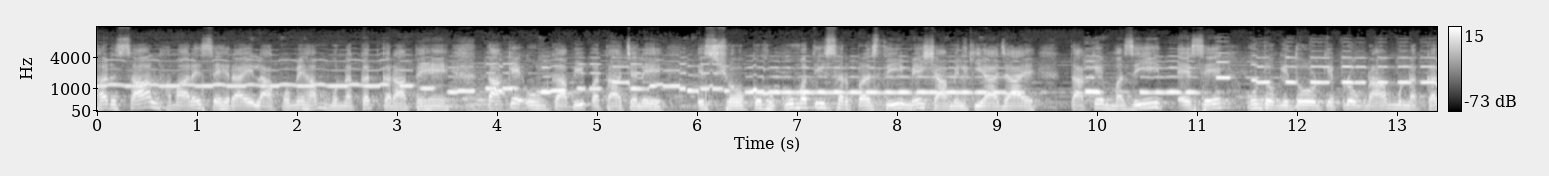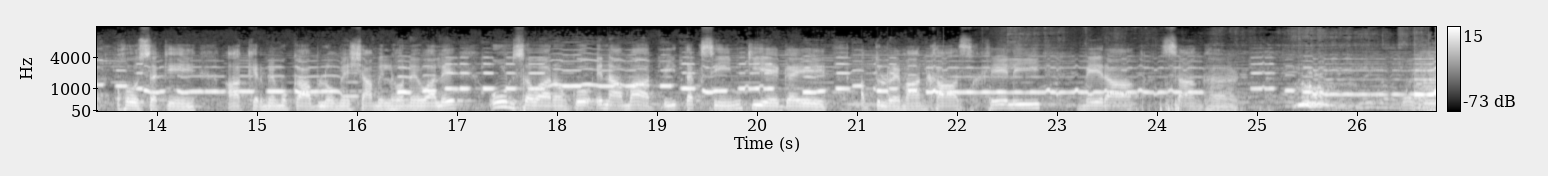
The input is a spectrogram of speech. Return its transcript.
हर साल हमारे सहरा इलाकों में हम मुनद कराते हैं, ताकि ऊँट का भी पता चले। इस शौक को हुकूमती सरपरस्ती में शामिल किया जाए, ताकि मज़ीद ऐसे ऊँटों की दौड़ के प्रोग्राम मुनद हो सकें। आखिर में मुकाबलों में शामिल होने वाले ऊँट सवारों को इनाम भी तकसीम किए गए। अब्दुलरहमान ख़ास, खेली, मेरा सांघर। Thank you.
